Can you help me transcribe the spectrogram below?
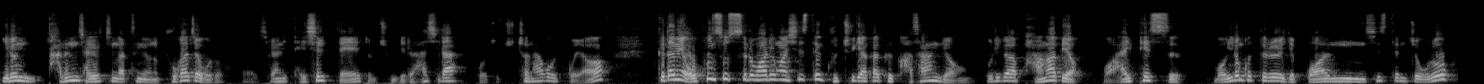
이런 다른 자격증 같은 경우는 부가적으로 네, 시간이 되실 때 좀 준비를 하시라고 좀 추천하고 있고요. 그 다음에 오픈소스를 활용한 시스템 구축이 아까 그 가상환경, 우리가 방화벽, 뭐 IPS, 뭐 이런 것들을 이제 보안 시스템 쪽으로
